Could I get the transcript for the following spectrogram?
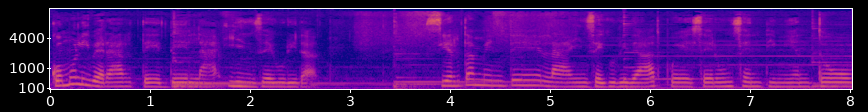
¿Cómo liberarte de la inseguridad? Ciertamente la inseguridad puede ser un sentimiento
